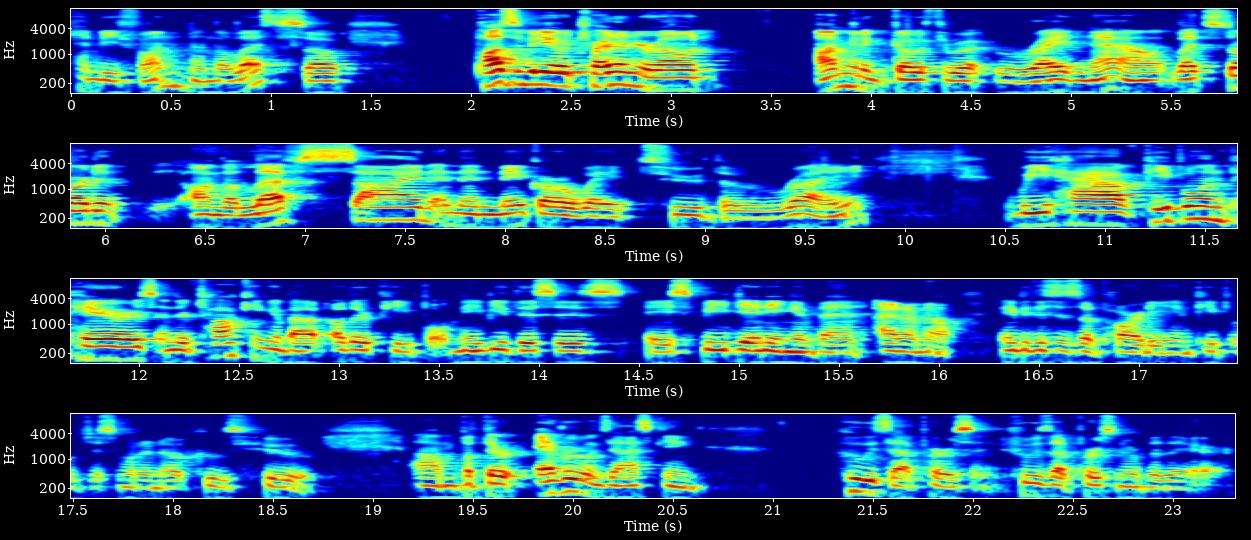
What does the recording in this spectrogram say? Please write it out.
can be fun nonetheless. So pause the video, try it on your own. I'm gonna go through it right now. Let's start it on the left side and then make our way to the right we have people in pairs and they're talking about other people. Maybe this is a speed dating event. I don't know. Maybe this is a party and people just want to know who's who. Um, but they're, everyone's asking, who is that person? Who is that person over there?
